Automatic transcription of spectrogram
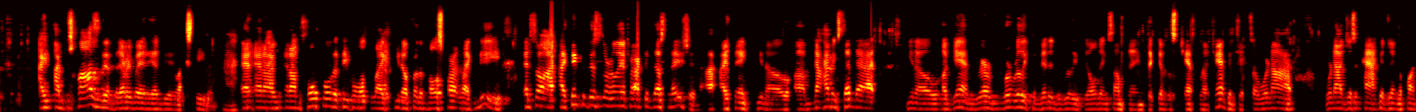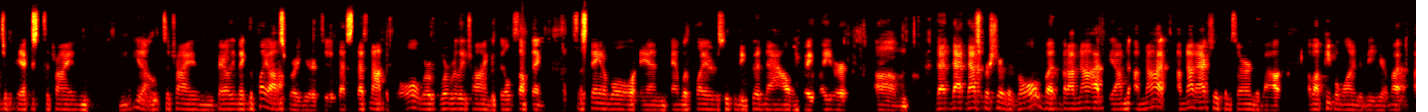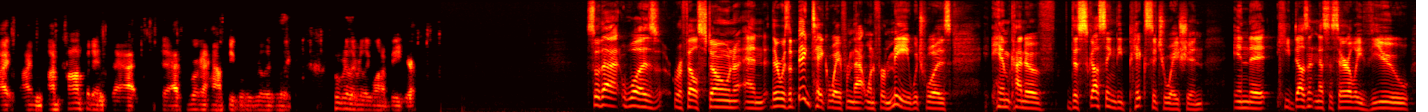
I, am positive that everybody in the NBA likes Stephen. And, and I'm, and I'm hopeful that people like, you know, for the most part, like me. And so I, I think that this is a really attractive destination. I, I think, you know, um, now having said that, you know, again, we're, we're really committed to really building something that gives us a chance to win a championship. So we're not, we're not just packaging a bunch of picks to try and, you know, to try and barely make the playoffs for a year or two. That's that's not the goal. We're we're really trying to build something sustainable and and with players who can be good now and great later. Um, that that that's for sure the goal. But but I'm not I'm I'm not I'm not actually concerned about about people wanting to be here. But I I'm I'm confident that that we're going to have people who really really who really really want to be here. So that was Rafael Stone, and there was a big takeaway from that one for me, which was him kind of discussing the pick situation in that he doesn't necessarily view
